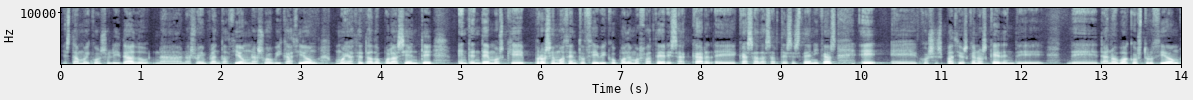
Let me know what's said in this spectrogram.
está moi consolidado na, na súa implantación, na súa ubicación, moi aceptado pola xente. Entendemos que próximo centro cívico podemos facer esa car, eh, Casa das Artes Escénicas e eh, cos espacios que nos queden de, de, da nova construción,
